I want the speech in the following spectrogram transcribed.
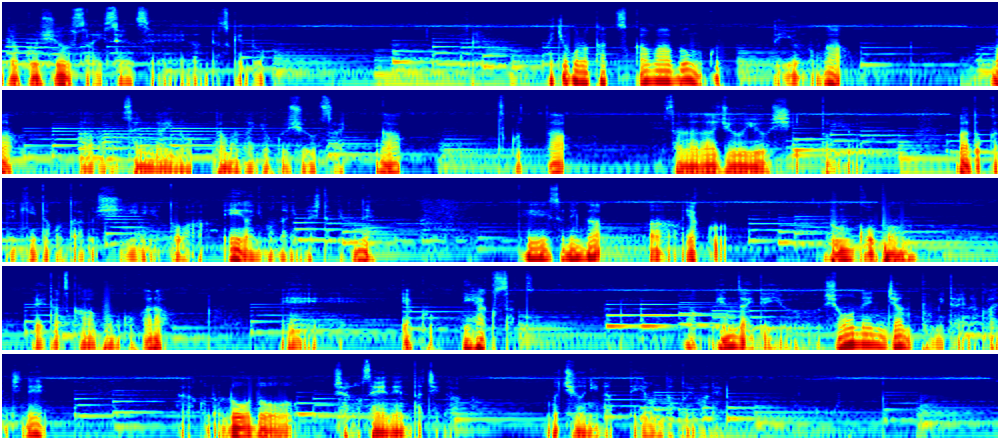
逆秀斎先生なんですけど。一応この達川文庫っていうのがまあ先代の玉田玉秀斎が作った真田重勇士という、まあどっかで聞いたことあるし、あとは映画にもなりましたけどね。で、それが、あ約文庫本で、達川文庫から、えー、約200冊。まあ、現在でいう少年ジャンプみたいな感じで、この労働者の青年たちが夢中になって読んだと言われる。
